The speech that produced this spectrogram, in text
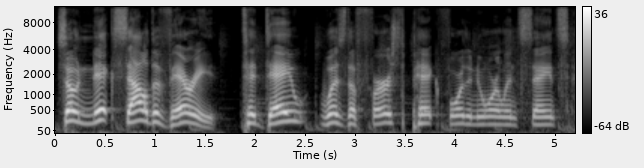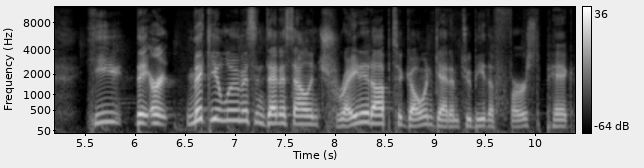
So, Nick Saldiveri, today was the first pick for the New Orleans Saints. He, they, or Mickey Loomis and Dennis Allen traded up to go and get him to be the first pick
